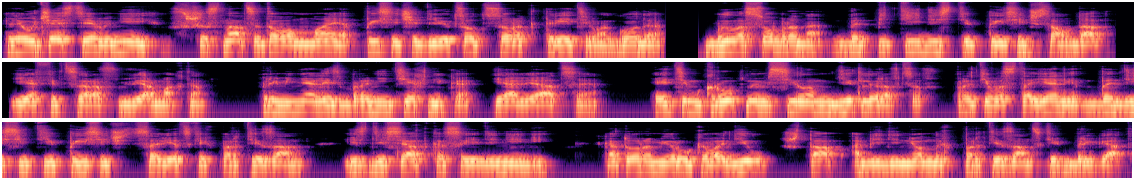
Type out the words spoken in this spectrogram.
Для участия в ней с 16 мая 1943 года было собрано до 50 тысяч солдат и офицеров вермахта применялись бронетехника и авиация. Этим крупным силам гитлеровцев противостояли до 10 тысяч советских партизан из десятка соединений, которыми руководил штаб объединенных партизанских бригад.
